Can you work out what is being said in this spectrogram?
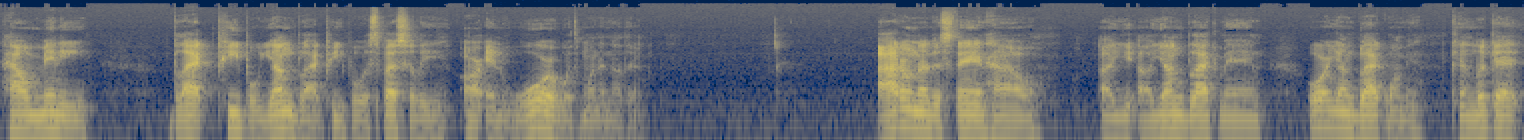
how many black people, young black people especially, are in war with one another I don't understand how a, a young black man or a young black woman can look at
